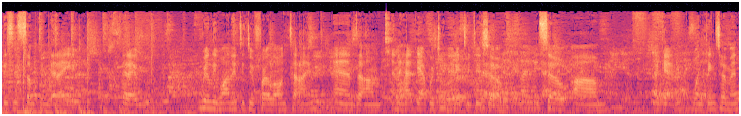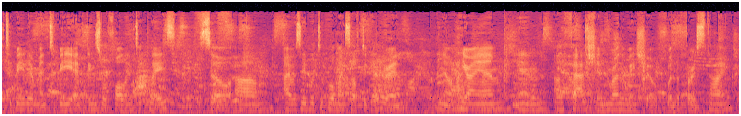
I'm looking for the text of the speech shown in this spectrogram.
This is something that I that I really wanted to do for a long time, and um, and I had the opportunity to do so. So. Um, again, when things are meant to be, they're meant to be, and things will fall into place. So um, I was able to pull myself together, and you know, here I am in a fashion runway show for the first time.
